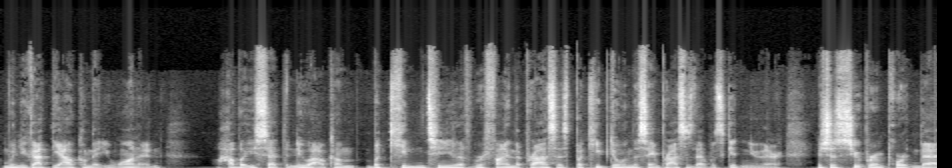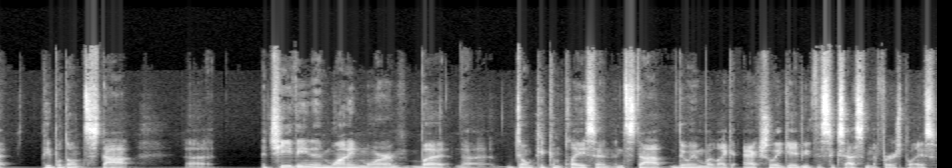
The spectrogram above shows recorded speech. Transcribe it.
when you got the outcome that you wanted? How about you set the new outcome, but continue to refine the process, but keep doing the same process that was getting you there? It's just super important that people don't stop uh, achieving and wanting more, but uh, don't get complacent and stop doing what like actually gave you the success in the first place.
